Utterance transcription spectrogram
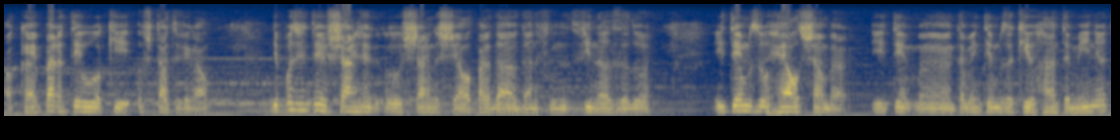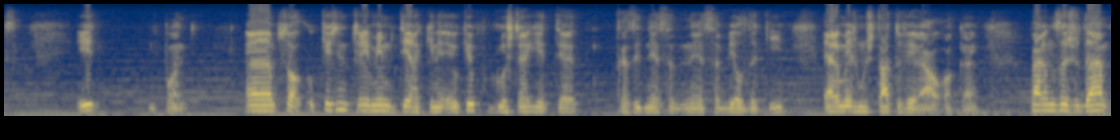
ok? Para ter o, aqui o status viral. Depois a gente tem o charge, o charge shell para dar dano finalizador. E temos o Hell Chamber. E tem, uh, também temos aqui o Hunter Minute. E pronto. Uh, pessoal, o que a gente queria mesmo ter aqui, o que eu gostaria de ter trazido nessa, nessa build aqui, era mesmo o status viral, ok? Para nos ajudar uh,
